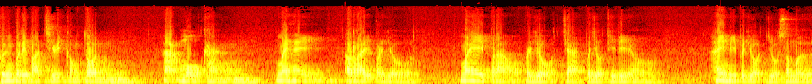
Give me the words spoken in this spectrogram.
พึงปฏิบัติชีวิตของตน อะโมคังไม่ให้ไรประโยชน์ ไม่ให้เปล่าประโยชน์จากประโยชน์ทีเดียว ให้มีประโยชน์อยู่เสมอ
